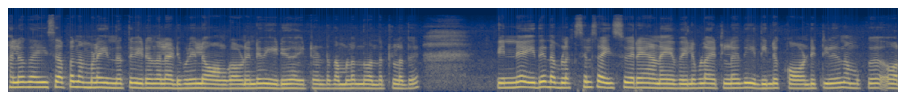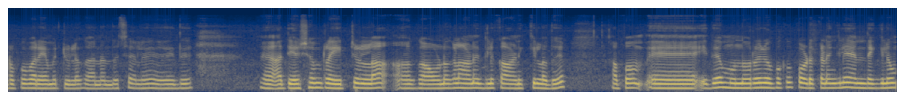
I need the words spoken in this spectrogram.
ഹലോ ഗൈസ് അപ്പോൾ നമ്മളെ ഇന്നത്തെ വീഡിയോ നല്ല അടിപൊളി ലോങ് ഗൗണിന്റെ വീഡിയോ ആയിട്ടുണ്ട്. നമ്മളിന്ന് വന്നിട്ടുള്ളത്. പിന്നെ ഇത് ഡബിൾ എക്സൽ സൈസ് വരെയാണ് അവൈലബിൾ ആയിട്ടുള്ളത്. ഇതിന്റെ ക്വാണ്ടിറ്റിയിൽ നമുക്ക് ഉറപ്പ് പറയാൻ പറ്റില്ല കാരണം എന്താ വെച്ചാൽ ഇത് അത്യാവശ്യം റേറ്റുള്ള ഗൗണുകളാണ് ഇതിൽ കാണിക്കുള്ളത് അപ്പം ഇത് മുന്നൂറ് രൂപക്ക് കൊടുക്കണമെങ്കിൽ എന്തെങ്കിലും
